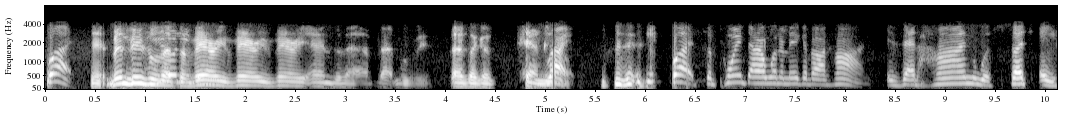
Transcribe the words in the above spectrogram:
But Yeah. Vin Diesel's at the even- very, very, very end of that that movie. That's like a cameo. right, but the point that I want to make about Han is that Han was such a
